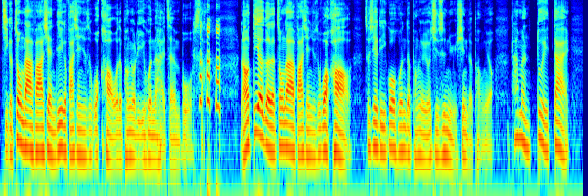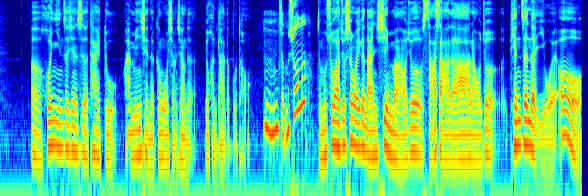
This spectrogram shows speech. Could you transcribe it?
几个重大发现。第一个发现就是，我靠，我的朋友离婚的还真不少。然后第二个的重大的发现就是，我靠，这些离过婚的朋友，尤其是女性的朋友，他们对待呃婚姻这件事的态度，很明显的跟我想象的有很大的不同。嗯，怎么说呢？怎么说啊？就身为一个男性嘛，我就傻傻的啊，然后我就天真的以为，哦，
